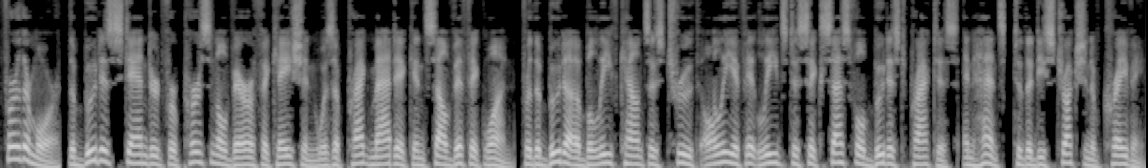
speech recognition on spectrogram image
Furthermore, the Buddha's standard for personal verification was a pragmatic and salvific one, for the Buddha a belief counts as truth only if it leads to successful Buddhist practice and hence, to the destruction of craving.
